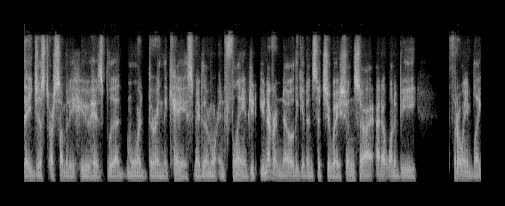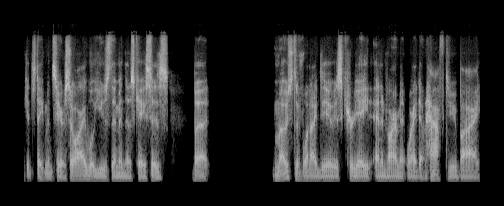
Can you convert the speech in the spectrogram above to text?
they just are somebody who has bled more during the case. Maybe they're more inflamed. You, you never know the given situation. So I, I don't want to be throwing blanket statements here. So i will use them in those cases but most of what i do is create an environment where i don't have to by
